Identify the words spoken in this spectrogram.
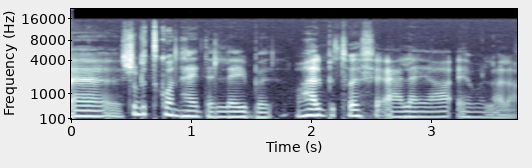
آه شو بتكون هيدا ال label؟ وهل بتوافق عليها؟ إيه ولا لا؟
